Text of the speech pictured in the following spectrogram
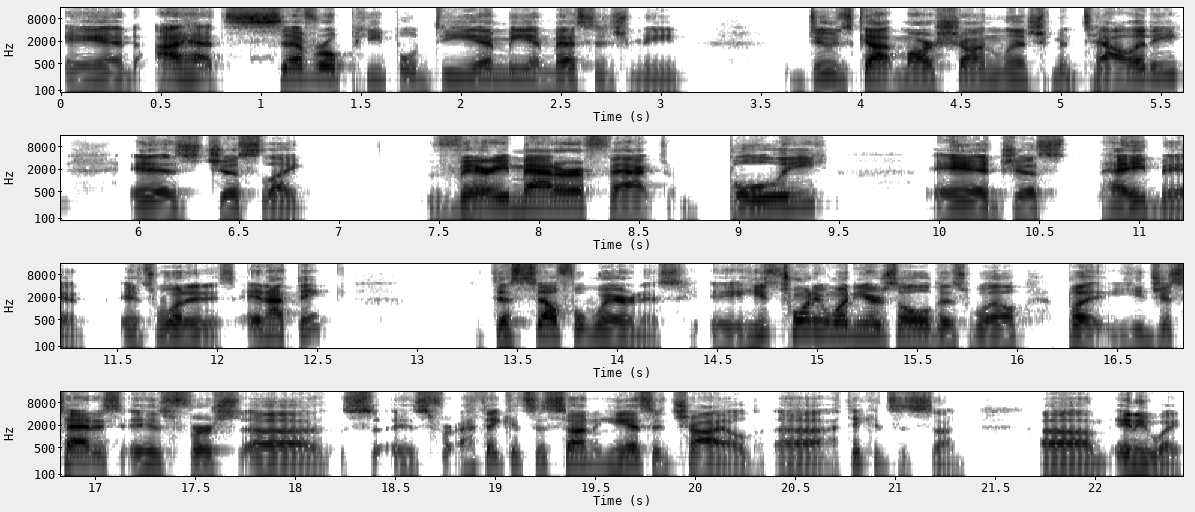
and I had several people DM me and message me. Dude's got Marshawn Lynch mentality. It is just like very matter of fact, bully, and just hey man, it's what it is. And I think the self awareness. He's 21 years old as well, but he just had his his first uh his I think it's his son. He has a child. Uh, I think it's his son. Um, anyway,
